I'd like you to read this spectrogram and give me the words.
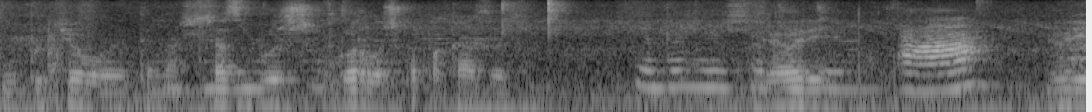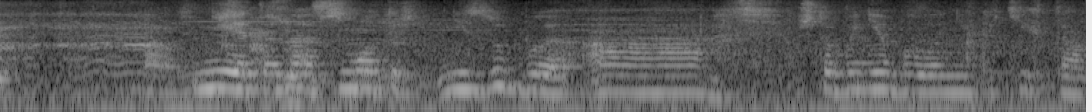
Непутевая ты наш. Сейчас будешь горлышко показывать. Я боюсь это Говори. делать. А? Говори. А, Нет, зубы она смотришь. смотрит не зубы, а чтобы не было никаких там,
